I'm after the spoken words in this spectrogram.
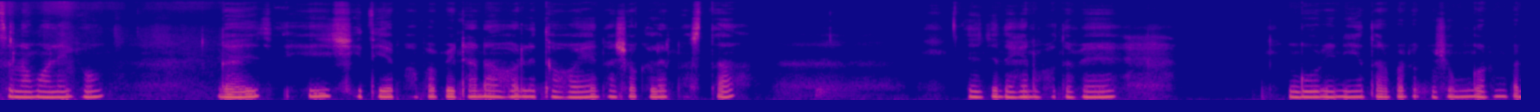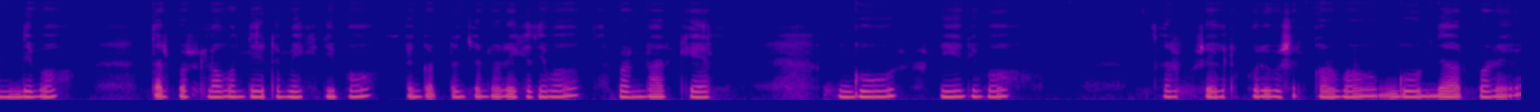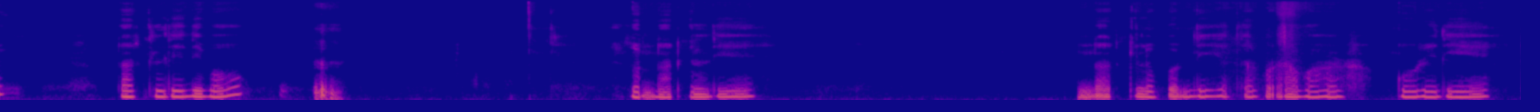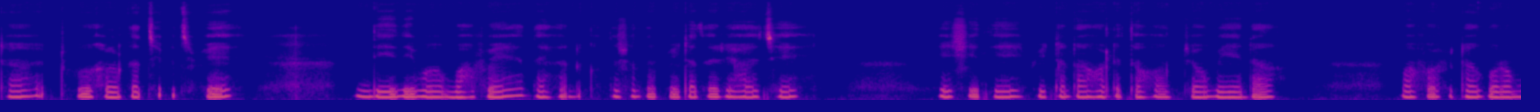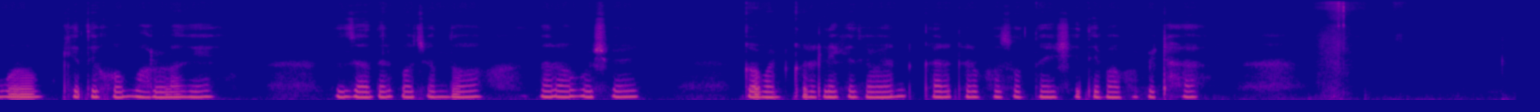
আসসালামু আলাইকুম। গাইজ এই শীতে ভাপা পিঠা না হলে তো হয় না সকালের নাস্তা। এই যে দেখেন প্রথমে গুঁড়ি নিয়ে তারপরে কুসুম গরম পানি দেব। তারপর লবণ দিয়ে এটা মেখে নিব। এক ঘণ্টার জন্য রেখে দেব। তারপর নারকেল গুড় নিয়ে নিব। তারপরে এগুলো পরিবেশন করব, গুড় দেওয়ার পরে নারকেল দিয়ে দিব। এখন নারকেল দিয়ে নারকেল উপর দিয়ে তারপর আবার গুঁড়ি দিয়ে এটা একটু হালকা চেপে চেপে দিয়ে দিব ভাপে দেখেন কত সুন্দর পিঠা তৈরি হয়েছে। এই শীতে পিঠা না হলে তখন জমে না। ভাপা পিঠা গরম গরম খেতে খুব ভালো লাগে। যাদের পছন্দ, তারা অবশ্যই কমেন্ট করে লিখে যাবেন কার কার পছন্দ এই শীতে ভাপা পিঠা।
